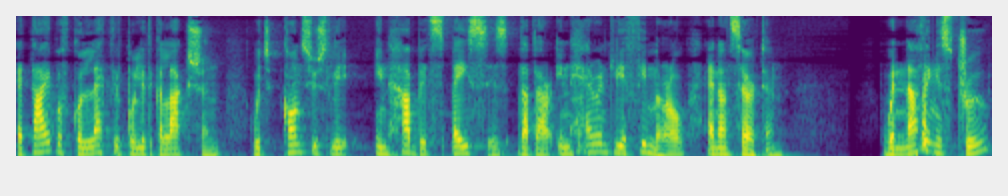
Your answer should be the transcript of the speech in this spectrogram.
a type of collective political action which consciously inhabits spaces that are inherently ephemeral and uncertain. When nothing is true,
